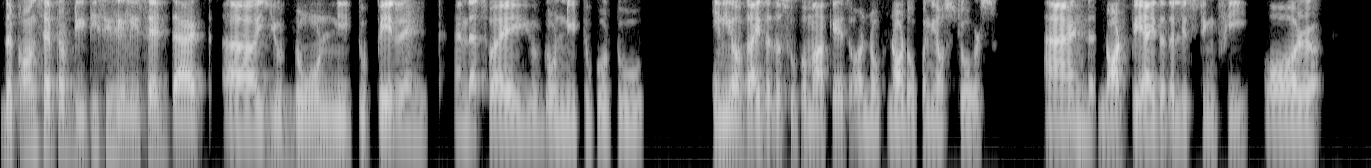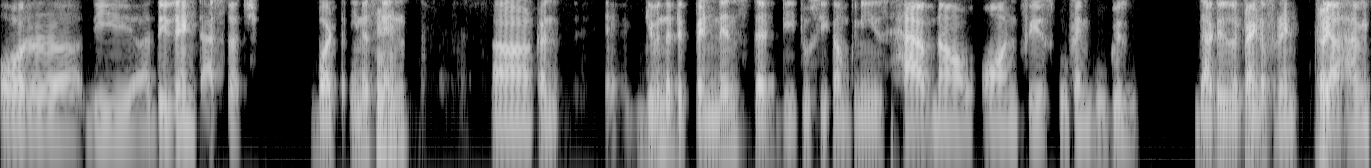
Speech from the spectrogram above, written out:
the concept of DTC really said that uh, you don't need to pay rent, and that's why you don't need to go to any of the, either the supermarkets or no, not open your stores and mm-hmm. not pay either the listing fee or or the the rent as such. But in a mm-hmm. sense, con- given the dependence that D2C companies have now on Facebook and Google, that is a kind of rent right. they are having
